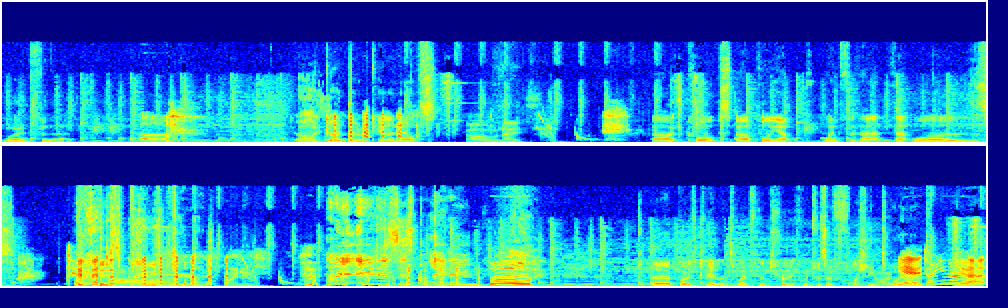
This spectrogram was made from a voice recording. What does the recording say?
word for that. Oh. Oh god damn it, Caitlin else. Oh, nice. Uh, corpse, uh, pulling out went for that. That was. It's Ah, pretty- disappointing. My anus is bleeding! Woo! uh, both Caitlins went for the truth, which was a flushing God. toilet. Yeah, don't you know Yeah.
